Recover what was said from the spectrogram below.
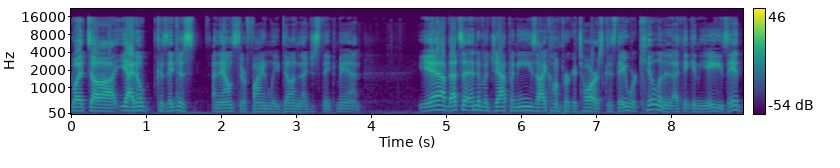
But uh, yeah, I know because they just announced they're finally done and I just think, man, yeah, that's the end of a Japanese icon for guitars because they were killing it. I think in the '80s they had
